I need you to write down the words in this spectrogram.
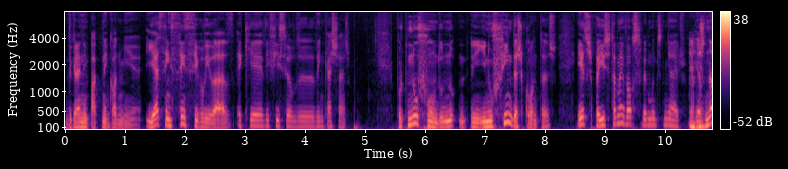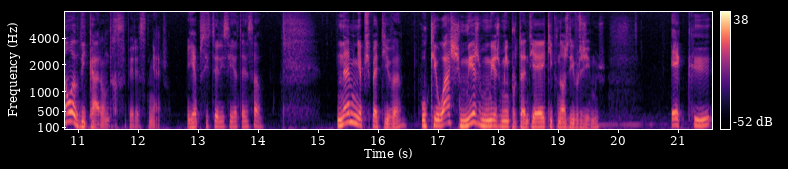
de grande impacto na economia. E essa insensibilidade é que é difícil de, de encaixar. Porque no fundo no- e no fim das contas, esses países também vão receber muito dinheiro. Uhum. Eles não abdicaram de receber esse dinheiro. E é preciso ter isso em atenção. Na minha perspectiva, o que eu acho mesmo, mesmo importante, e é aqui que nós divergimos, é que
